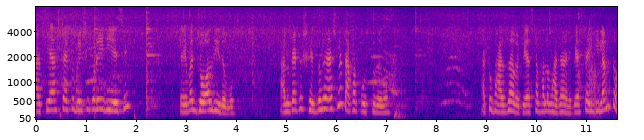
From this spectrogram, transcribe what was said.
আর পেঁয়াজটা একটু বেশি করেই দিয়েছি। তো এবার জল দিয়ে দেবো। আলুটা একটু সেদ্ধ হয়ে আসলে তারপর পোস্ত দেবো। একটু ভাজতে হবে, পেঁয়াজটা ভালো ভাজা হয়নি। পেঁয়াজটা এই দিলাম তো।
